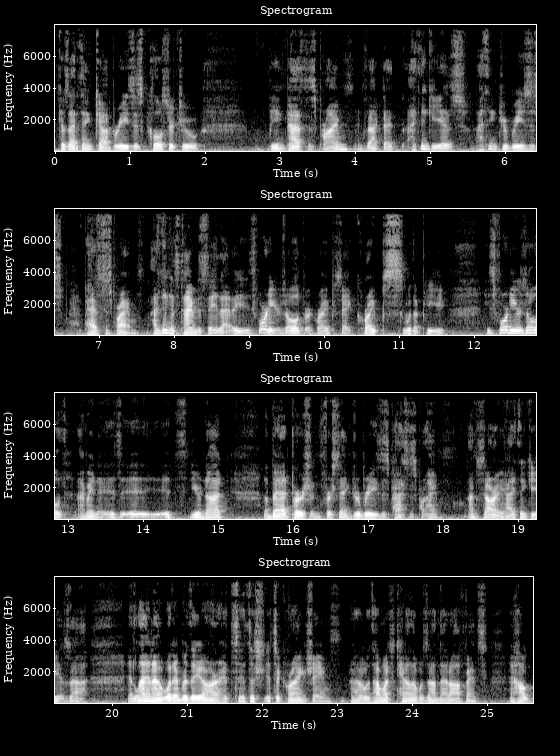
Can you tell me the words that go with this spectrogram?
because I think uh, Brees is closer to being past his prime. In fact, I I think he is. I think Drew Brees is past his prime. I think it's time to say that. He's 40 years old, for cripe's sake. Cripes with a P. He's 40 years old. I mean, it's, it's you're not a bad person for saying Drew Brees is past his prime. I'm sorry. I think he is. Uh, Atlanta, whatever they are, it's it's a it's a crying shame uh, with how much talent was on that offense and how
